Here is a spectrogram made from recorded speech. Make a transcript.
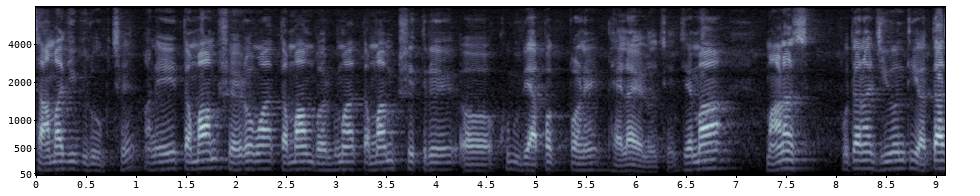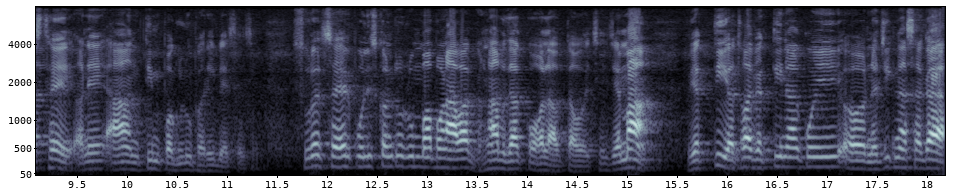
સામાજિક રોગ છે અને એ તમામ શહેરોમાં, તમામ વર્ગમાં, તમામ ક્ષેત્રે ખૂબ વ્યાપકપણે ફેલાયેલો છે. જેમાં માણસ પોતાના જીવનથી હતાશ થઈ અને આ અંતિમ પગલું ભરી બેસે છે. સુરત શહેર પોલીસ કંટ્રોલ રૂમમાં પણ આવા ઘણા બધા કોલ આવતા હોય છે. જેમાં વ્યક્તિ અથવા વ્યક્તિના કોઈ નજીકના સગા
